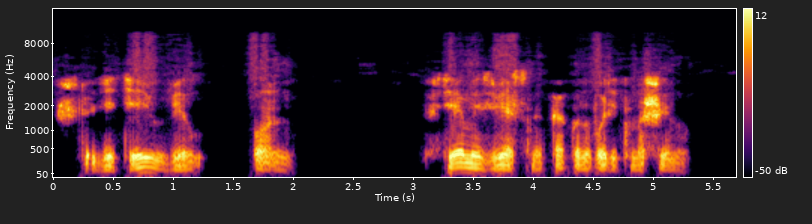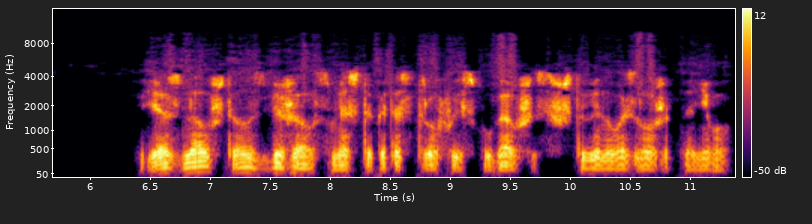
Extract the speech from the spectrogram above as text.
что детей убил он. Всем известно, как он водит машину. Я знал, что он сбежал с места катастрофы, испугавшись, что вину возложат на него.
